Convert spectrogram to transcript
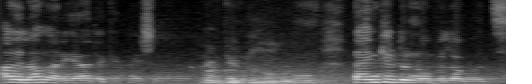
அதெல்லாம் நிறையா ரெக்கக்னேஷன் கொடுக்கணும். தேங்க்யூ டு நோபல் அவார்ட்ஸ்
